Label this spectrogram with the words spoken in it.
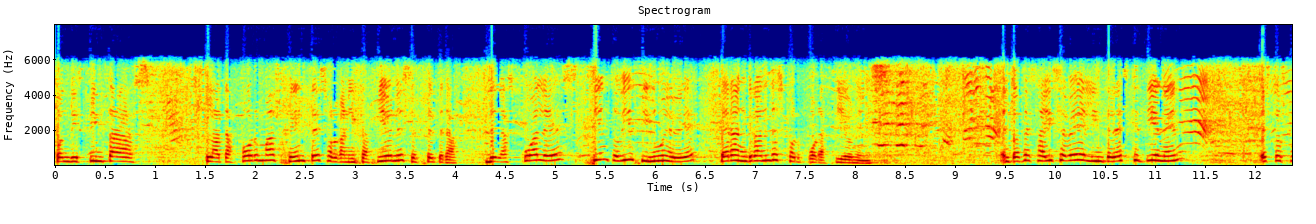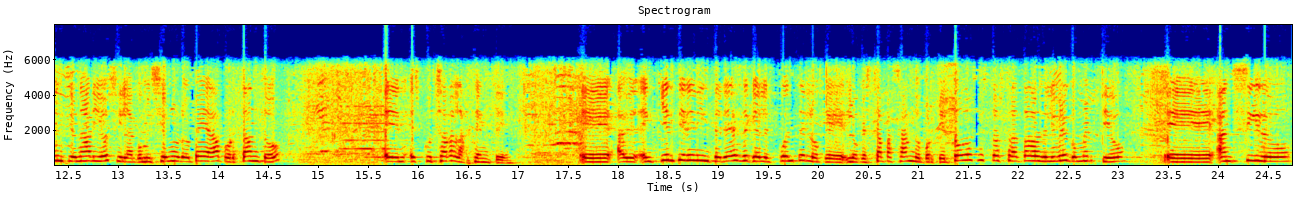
con distintas plataformas, gentes, organizaciones, etcétera, de las cuales 119 eran grandes corporaciones. Entonces ahí se ve el interés que tienen estos funcionarios y la Comisión Europea, por tanto, en escuchar a la gente. Eh, ¿En quién tienen interés de que les cuente lo que, lo que está pasando? Porque todos estos tratados de libre comercio eh, han sido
